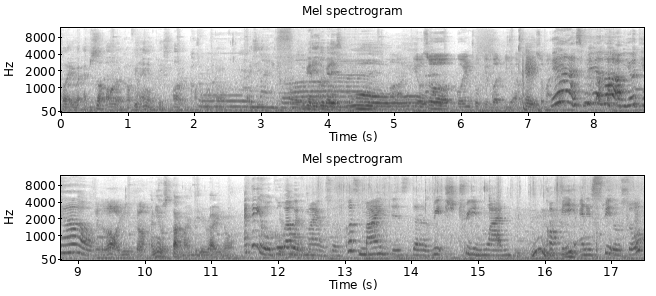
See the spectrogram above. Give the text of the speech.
so it will absorb all the coffee. and can all the coffee. Oh my god. Look at this, look at this. Oh, You also going through puberty, uh, so much. Yeah, it's a lot of youtiao. There's a lot of youtiao. I need to start my day right, you know. I think it will go well with mine also. Because mine is the rich 3-in-1 mm. coffee and it's sweet also.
